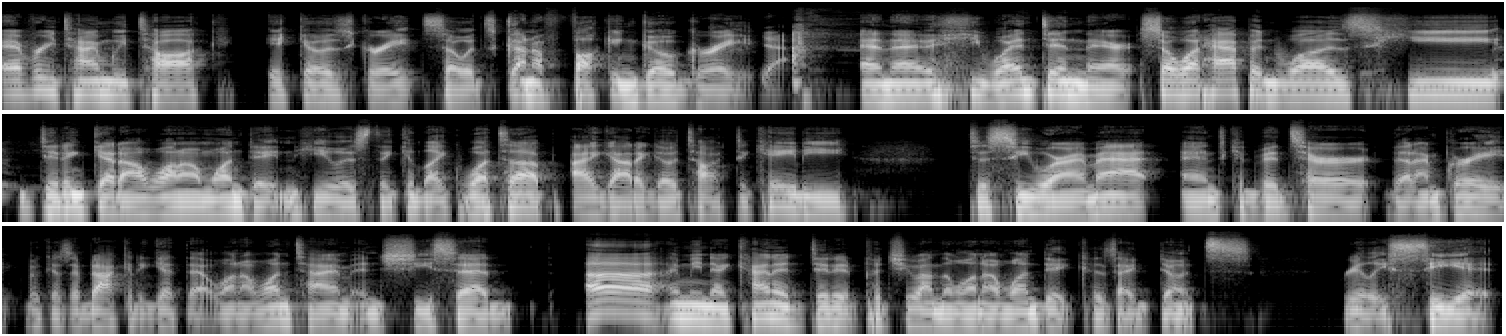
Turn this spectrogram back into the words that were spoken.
every time we talk, it goes great. So it's going to fucking go great. Yeah. And then he went in there. So what happened was he didn't get on one on one date and he was thinking, like, what's up? I got to go talk to Katie to see where I'm at and convince her that I'm great because I'm not going to get that one on one time. And she said, uh, I mean, I kind of didn't put you on the one on one date because I don't really see it.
